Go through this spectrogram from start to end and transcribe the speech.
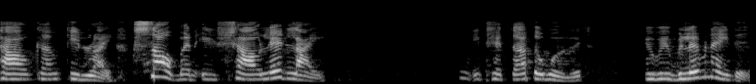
ชาวกำกินไหล stop when it shall let ไหล it takes up the word you will be eliminated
